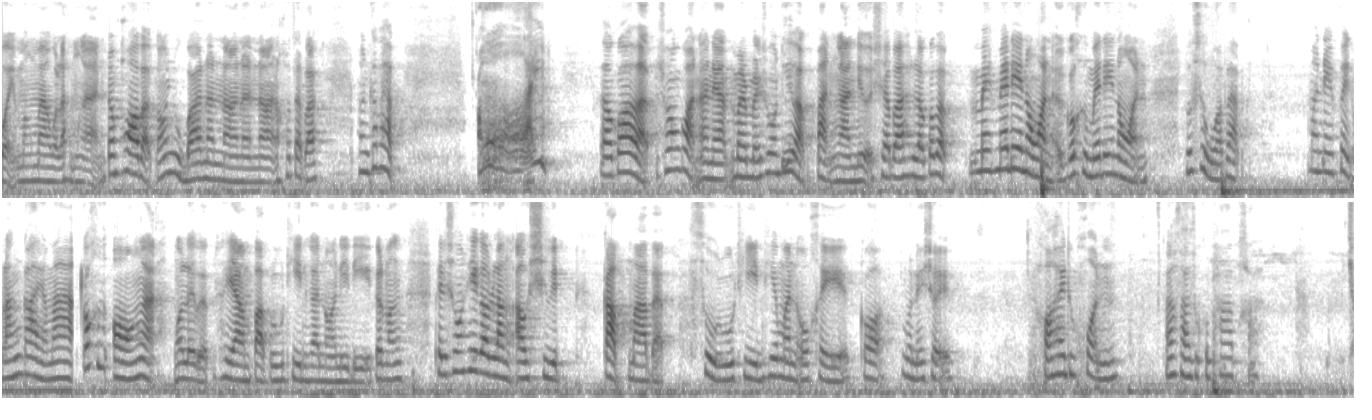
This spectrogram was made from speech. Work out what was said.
บ่อยมากๆเวลาทำงานแล้วพอแบบต้องอยู่บ้านนานๆนานๆเข้าใจปะมันก็แบบโอ๊ยแล้วก็แบบช่วงก่อนอันเนี้ยมันเป็นช่วงที่แบบปั่นงานเยอะใช่ปะแล้วก็แบบไม่ไม่ได้นอนเออก็คือไม่ได้นอน รู้สึกว่าแบบมันเอฟเฟกต์ร่างกายมาก ก็คืออ้องอะ่ะก็เลยแบบพยายามปรับรูทีนการนอนดีๆกำลังเป็นช่วงที่กำลังเอาชีวิต กลับมาแบบสู่รูทีนที่มันโอเค ก็หมดเฉยขอให้ทุกคนรักษาสุขภาพค่ะ ช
